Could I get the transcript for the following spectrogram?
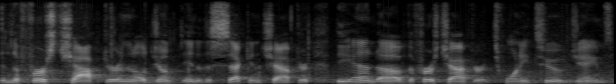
in the first chapter, and then I'll jump into the second chapter. The end of the first chapter at 22 of James.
